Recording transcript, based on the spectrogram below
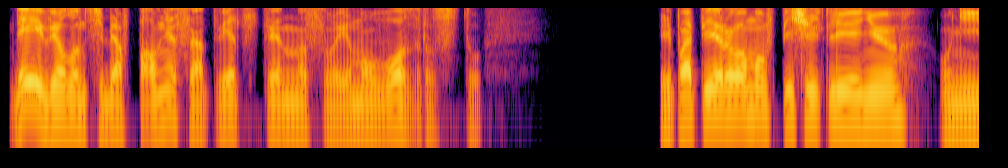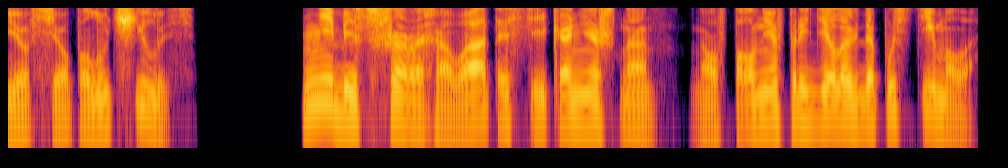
Да и вел он себя вполне соответственно своему возрасту. И по первому впечатлению у нее все получилось. Не без шероховатостей, конечно, но вполне в пределах допустимого.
